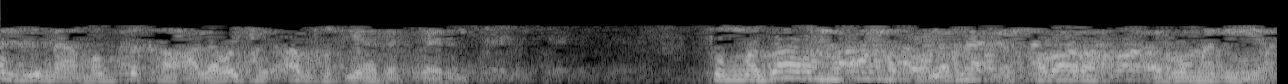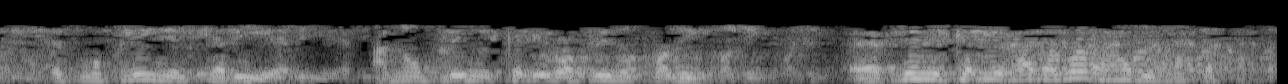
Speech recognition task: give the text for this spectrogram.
اغنى منطقة على وجه الأرض في هذا التاريخ. ثم زارها أحد علماء الحضارة الرومانية اسمه بليني الكبير عنهم بليني الكبير وبليني الصليب آه، بليني الكبير هذا زار هذه المنطقة. آه،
